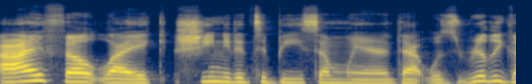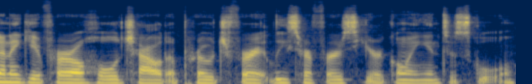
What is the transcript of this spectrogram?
I felt like she needed to be somewhere that was really going to give her a whole child approach for at least her first year going into school.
